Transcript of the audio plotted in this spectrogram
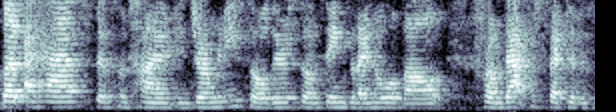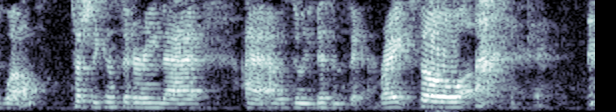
But I have spent some time in Germany, so there's some things that I know about from that perspective as well, especially considering that I, I was doing business there, right? So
